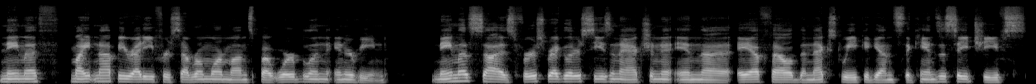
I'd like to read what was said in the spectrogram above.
Namath might not be ready for several more months, but Werblin intervened. Namath saw his first regular season action in the AFL the next week against the Kansas City Chiefs,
